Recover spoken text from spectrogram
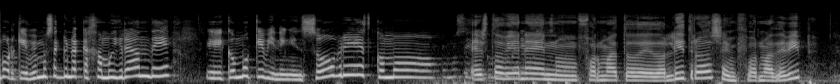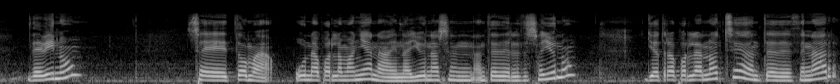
porque vemos aquí una caja muy grande, eh, ¿cómo que vienen en sobres? ¿Cómo, Esto viene en un formato de 2 litros, en forma de VIP, de vino. Se toma una por la mañana en ayunas antes del desayuno y otra por la noche antes de cenar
